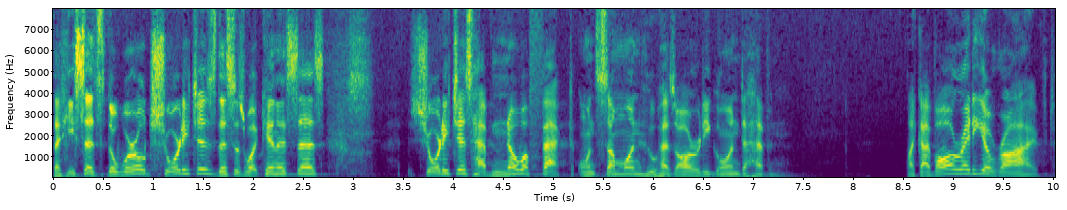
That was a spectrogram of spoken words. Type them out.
That he says the world shortages, this is what Kenneth says, shortages have no effect on someone who has already gone to heaven. Like I've already arrived.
